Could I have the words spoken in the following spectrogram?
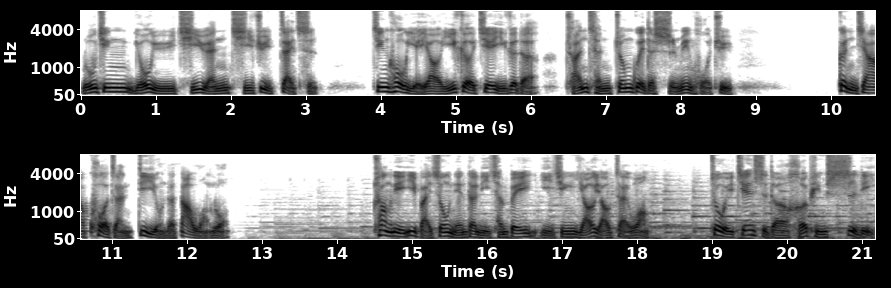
如今由于其缘齐聚在此，今后也要一个接一个的传承尊贵的使命火炬，更加扩展地勇的大网络。创立一百周年的里程碑已经遥遥在望。作为坚实的和平势力，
